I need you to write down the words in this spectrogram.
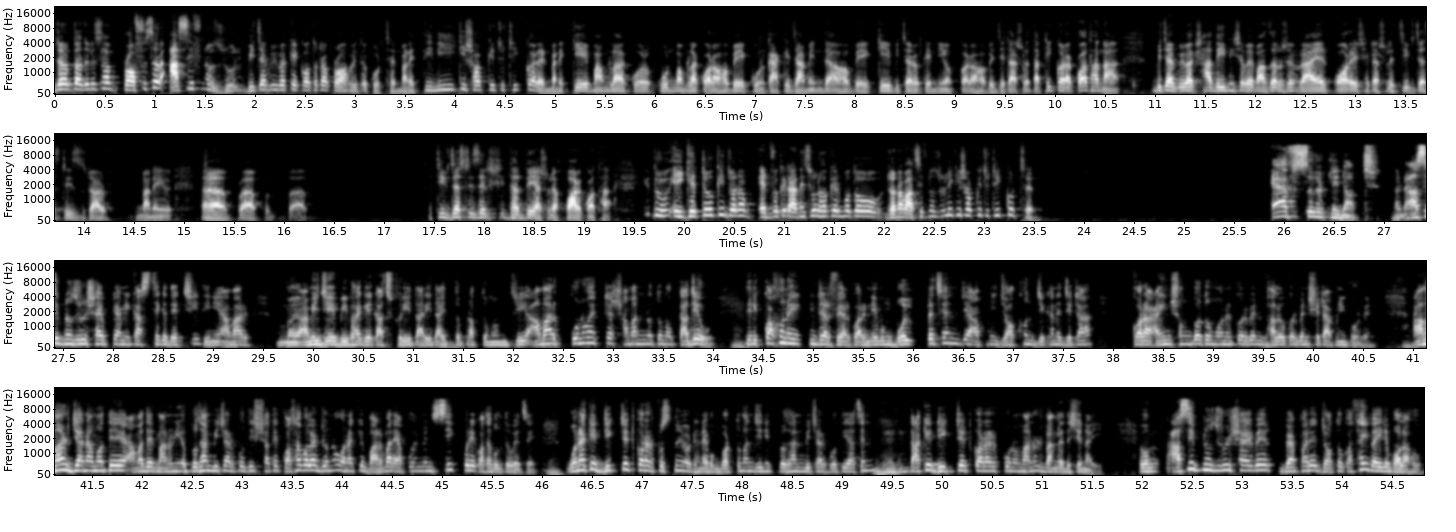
জনাব তাজুল ইসলাম, প্রফেসর আসিফ নজরুল বিচার বিভাগকে কতটা প্রভাবিত করছেন? মানে তিনি কি সবকিছু ঠিক করেন? মানে কে মামলা কোন মামলা করা হবে? কোন কাকে জামিন দেওয়া হবে? কে বিচারকের নিয়োগ করা হবে? যেটা আসলে তা ঠিক করার কথা না। বিচার বিভাগ স্বাধীন হিসেবে মাজার হোসেন রায়ের পরে সেটা আসলে চিফ জাস্টিস মানে চিফ জাস্টিসের সিদ্ধান্তে আসলে হওয়ার কথা। কিন্তু এই ক্ষেত্রেও কি জনাব অ্যাডভোকেট আনিসুল হকের মতো জনাব আসিফ নজরুল কি সবকিছু ঠিক করছেন? অ্যাবসলিউটলি নট মানে আসিফ নজরুল সাহেবকে আমি কাছ থেকে দেখছি। তিনি আমার আমি যে বিভাগে কাজ করি তারই দায়িত্বপ্রাপ্ত মন্ত্রী। আমার কোনো একটা সামান্যতম কাজেও তিনি কখনো ইন্টারফেয়ার করেন এবং বলেছেন যে আপনি যখন যেখানে যেটা করা আইনসঙ্গত মনে করবেন ভালো করবেন সেটা আপনি করবেন। আমার জানা মতে আমাদের মাননীয় প্রধান বিচারপতির সাথে কথা বলার জন্য ওনাকে বারবার অ্যাপয়েন্টমেন্ট সিক করে কথা বলতে হয়েছে। ওনাকে ডিকটেট করার প্রশ্নই ওঠে না এবং বর্তমান যিনি প্রধান বিচারপতি আছেন তাকে ডিকটেট করার কোনো মানুষ বাংলাদেশে নাই। এবং আসিফ নজরুল সাহেবের ব্যাপারে যত কথাই বাইরে বলা হোক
